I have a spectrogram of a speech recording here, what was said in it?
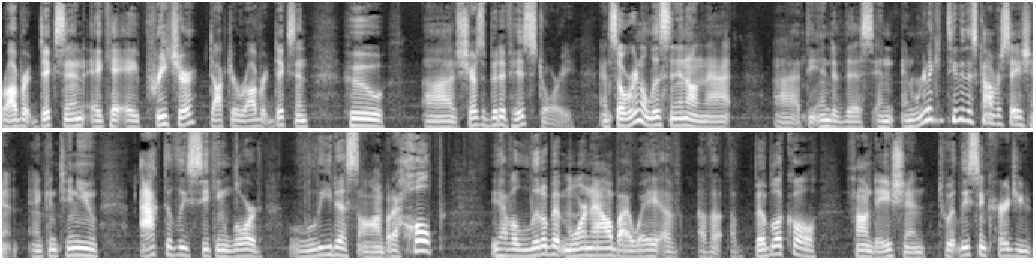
Robert Dixon, aka Preacher, Dr. Robert Dixon, who uh, shares a bit of his story. And so we're going to listen in on that uh, at the end of this, and, and we're going to continue this conversation and continue actively seeking, Lord, lead us on. But I hope you have a little bit more now by way of, of a, a biblical foundation to at least encourage you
